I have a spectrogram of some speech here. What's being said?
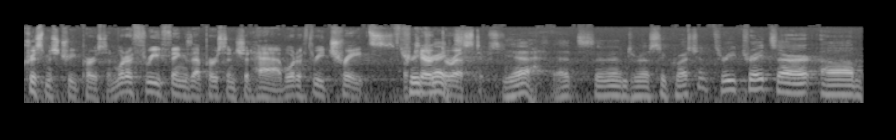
Christmas tree person? What are three things that person should have? What are three traits or Three traits. characteristics? Yeah, that's an interesting question. Three traits are um,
